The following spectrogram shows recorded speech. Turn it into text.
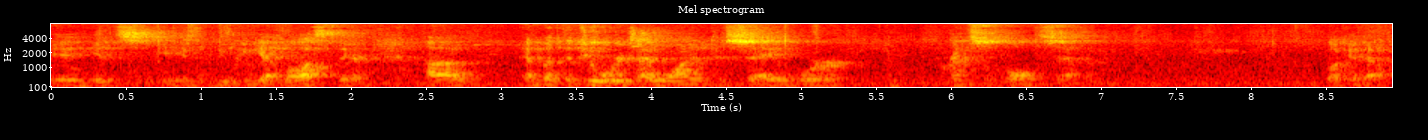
It- It's, it- you can get lost there. Uh, And, but the two words I wanted to say were principle seven. Look it up.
